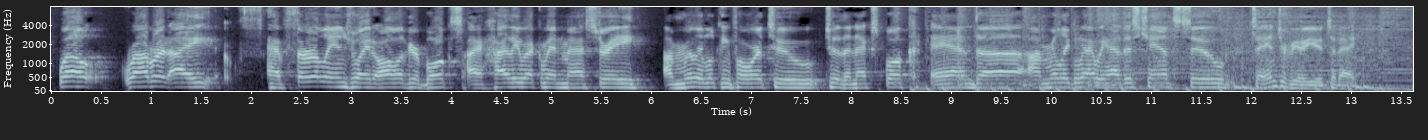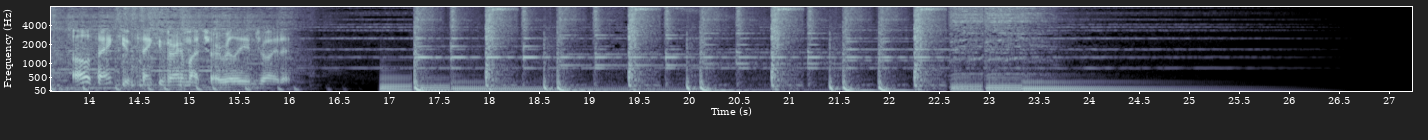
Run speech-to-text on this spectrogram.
Well, Robert, I have thoroughly enjoyed all of your books. I highly recommend Mastery. I'm really looking forward to to the next book, and uh, I'm really glad we had this chance to to interview you today. Oh, thank you. Thank you very much. I really enjoyed it.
